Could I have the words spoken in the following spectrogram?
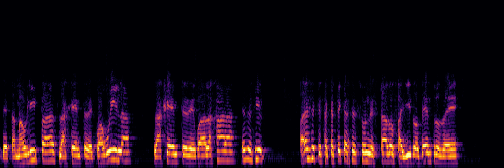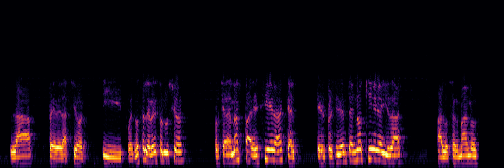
de Tamaulipas, la gente de Coahuila, la gente de Guadalajara, es decir, Parece que Zacatecas es un estado fallido dentro de la federación y pues no se le ve solución porque además pareciera que el, presidente no quiere ayudar a los hermanos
